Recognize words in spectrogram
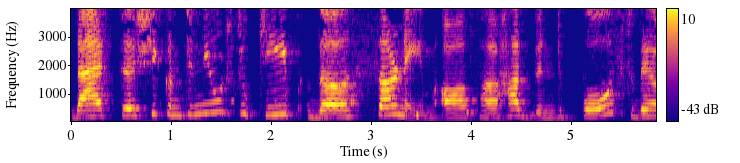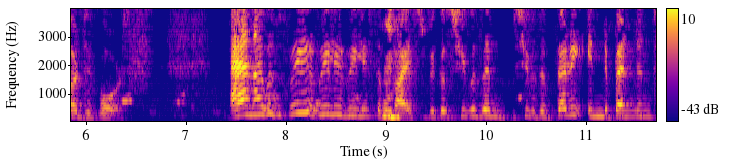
that uh, she continued to keep the surname of her husband post their divorce and I was really, really, really surprised because she was in, she was a very independent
